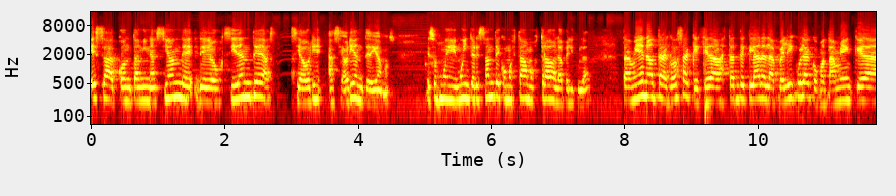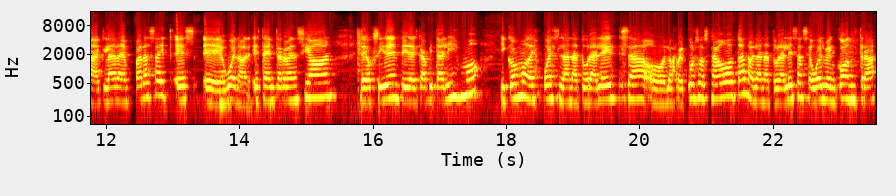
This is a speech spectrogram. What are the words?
esa contaminación de, occidente hacia, ori- hacia oriente, digamos. Eso es muy, muy interesante cómo estaba mostrado en la película. También otra cosa que queda bastante clara en la película, como también queda clara en Parasite, es eh, bueno esta intervención de Occidente y del capitalismo y cómo después la naturaleza o los recursos se agotan o la naturaleza se vuelve en contra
